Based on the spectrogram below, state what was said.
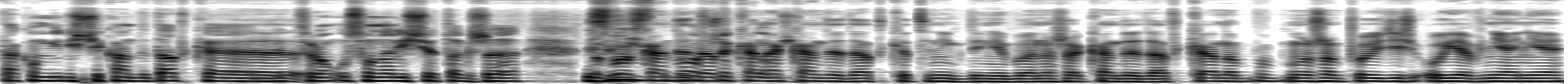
Taką mieliście kandydatkę, E, którą usunęliście także To z była list wyborczych. kandydatka na kandydatkę, to nigdy nie była nasza kandydatka, no bo można powiedzieć ujawnianie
